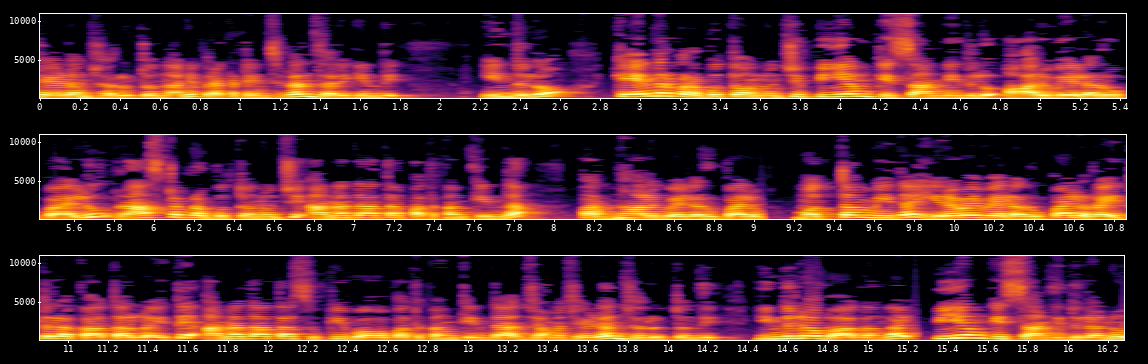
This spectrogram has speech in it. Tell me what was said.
చేయడం జరుగుతుందని ప్రకటించడం జరిగింది. ఇందులో కేంద్ర ప్రభుత్వం నుంచి పీఎం కిసాన్ నిధులు ఆరు వేల రూపాయలు రాష్ట్ర ప్రభుత్వం నుంచి అన్నదాత పథకం కింద పద్నాలుగు వేల రూపాయలు మొత్తం మీద ఇరవై వేల రూపాయలు రైతుల ఖాతాల్లో అయితే అన్నదాత సుఖీభావ పథకం కింద జమ చేయడం జరుగుతుంది. ఇందులో భాగంగా పీఎం కిసాన్ నిధులను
